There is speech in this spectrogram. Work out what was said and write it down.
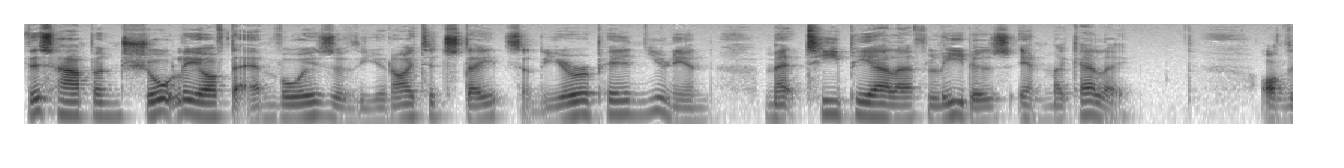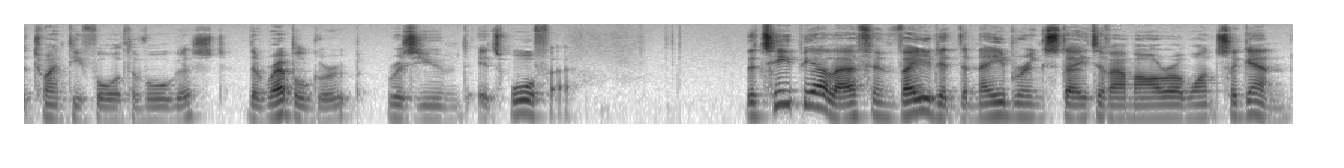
This happened shortly after envoys of the United States and the European Union met TPLF leaders in Mekelle. On the 24th of August, the rebel group resumed its warfare. The TPLF invaded the neighbouring state of Amhara once again,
